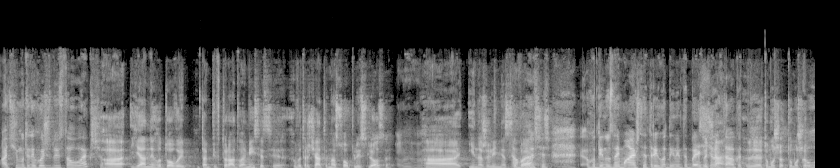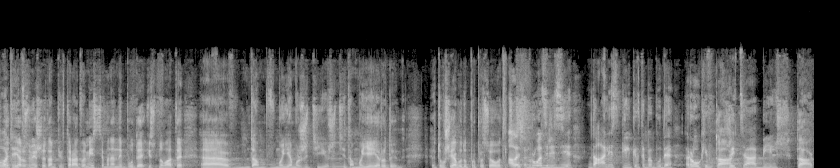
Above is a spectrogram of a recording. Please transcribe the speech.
А чому ти не хочеш, тобі стало легше? А я не готовий там півтора-два місяці витрачати на соплі і сльози а, і на жаління себе. воно ще ж годину займаєшся, три години тебе ще Звичайно, отак от. Е, тому що тому що потім я розумію, що там півтора-два місяці мене не буде існувати е, там в моєму житті, в житті там моєї родини. Е, Тому що я буду пропрацьовувати це Але все. ж в розрізі далі, скільки в тебе буде років Так. життя більш Так,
